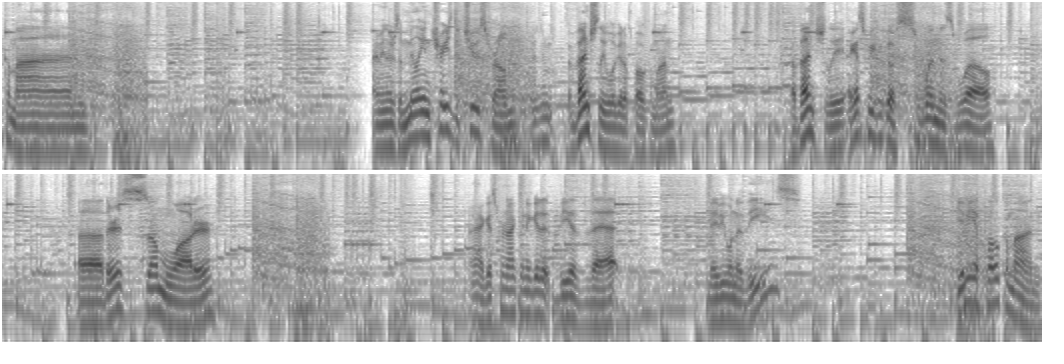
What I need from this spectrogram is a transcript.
Come on. I mean, there's a million trees to choose from. Eventually, we'll get a Pokemon. Eventually. I guess we could go swim as well. Uh, there's some water. I guess we're not going to get it via that. Maybe one of these? Give me a Pokemon.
